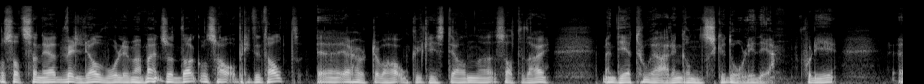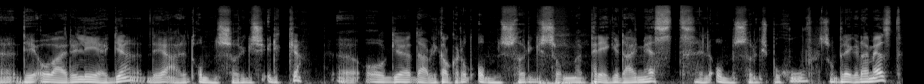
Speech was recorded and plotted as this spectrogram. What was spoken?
og satte seg ned veldig alvorlig med meg en søndag og sa oppriktig talt eh, Jeg hørte hva onkel Christian eh, sa til deg, men det tror jeg er en ganske dårlig idé. Fordi eh, det å være lege, det er et omsorgsyrke. Og det er vel ikke akkurat omsorg som preger deg mest, eller omsorgsbehov som preger deg mest.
